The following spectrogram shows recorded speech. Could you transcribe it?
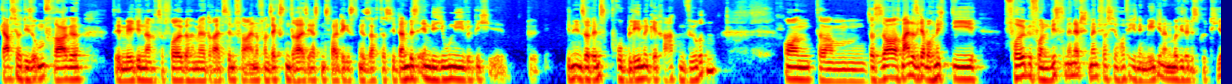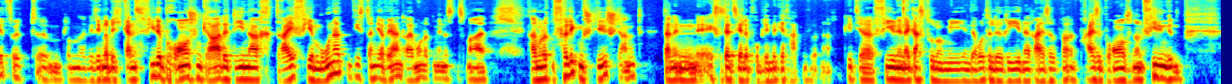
Gab es ja auch diese Umfrage, den Medien nach zufolge haben ja 13 Vereine von 36 ersten Zweitligisten gesagt, dass sie dann bis Ende Juni wirklich äh, in Insolvenzprobleme geraten würden. Und ähm, das ist auch aus meiner Sicht aber auch nicht die Folge von Missmanagement, was ja häufig in den Medien dann immer wieder diskutiert wird. Ähm, wir sehen, glaube ich, ganz viele Branchen gerade, die nach drei, vier Monaten, die es dann ja wären, drei Monaten mindestens mal, drei Monaten völligem Stillstand, dann in existenzielle Probleme geraten würden. Also geht ja vielen in der Gastronomie, in der Hotellerie, in der Reise, Reisebranche und vielen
